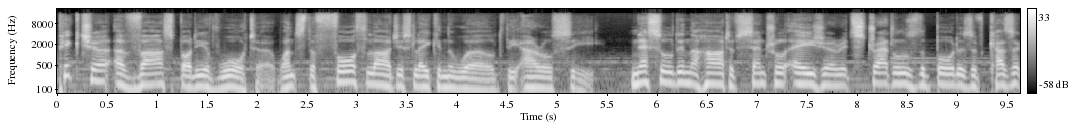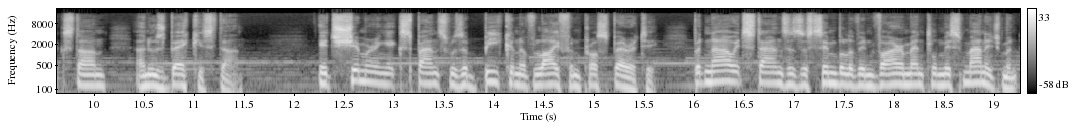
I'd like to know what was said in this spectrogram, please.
Picture a vast body of water, once the fourth largest lake in the world, the Aral Sea. Nestled in the heart of Central Asia, it straddles the borders of Kazakhstan and Uzbekistan. Its shimmering expanse was a beacon of life and prosperity, but now it stands as a symbol of environmental mismanagement,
